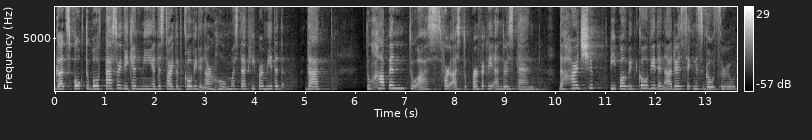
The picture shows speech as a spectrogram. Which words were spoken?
God spoke to both Pastor Dick and me at the start of COVID in our home was that He permitted that to happen to us for us to perfectly understand the hardship people with COVID and other sickness go through,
